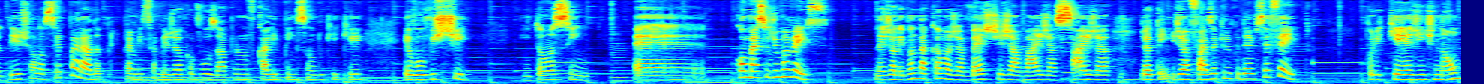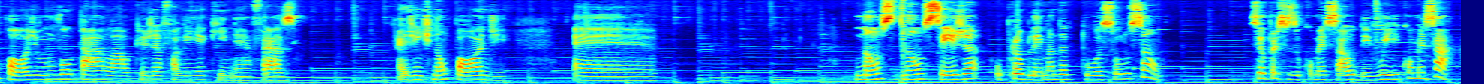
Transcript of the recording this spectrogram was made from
Já deixo ela separada para mim saber já o que eu vou usar para não ficar ali pensando o que que eu vou vestir. Então assim, é... começa de uma vez. Né? Já levanta da cama, já veste, já vai, já sai, já, já, tem, já faz aquilo que deve ser feito. Porque a gente não pode, vamos voltar lá o que eu já falei aqui, né? A frase. A gente não pode é, não, não seja o problema da tua solução. Se eu preciso começar, eu devo ir começar.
